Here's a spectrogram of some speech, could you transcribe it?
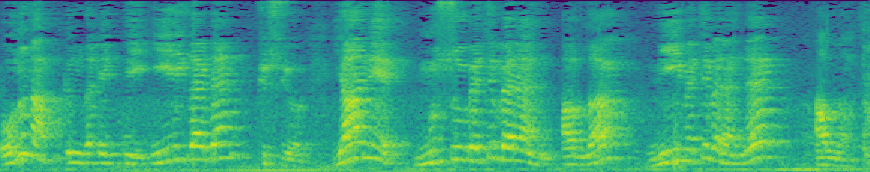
onun hakkında ettiği iyiliklerden küsüyor. Yani musibeti veren Allah, nimeti veren de Allah'tır.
